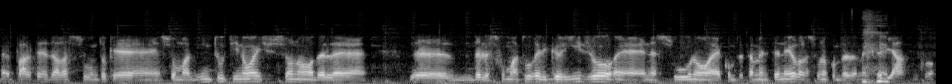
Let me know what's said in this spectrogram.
eh, parte dall'assunto che insomma in tutti noi ci sono delle, eh, delle sfumature di grigio e nessuno è completamente nero, nessuno è completamente bianco.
